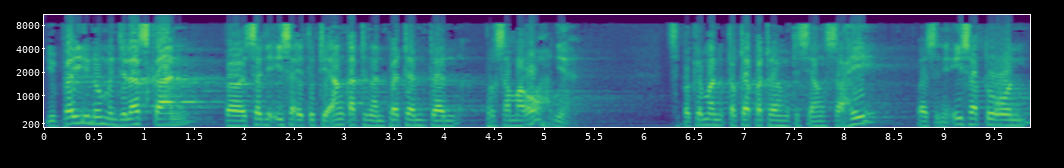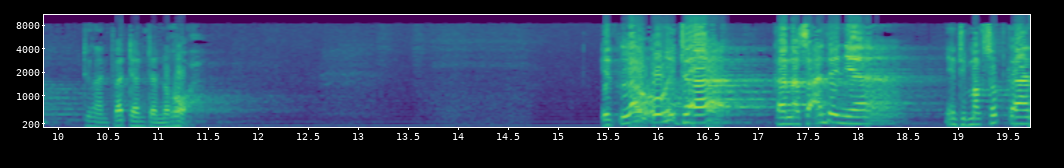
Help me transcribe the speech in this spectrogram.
yubayinu menjelaskan bahwasanya Isa itu diangkat dengan badan dan bersama rohnya sebagaimana terdapat dalam hadis yang sahih bahasanya Isa turun dengan badan dan roh. Itlau urida karena seandainya yang dimaksudkan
